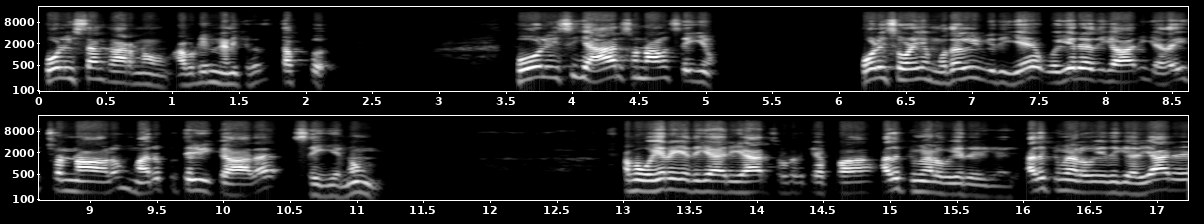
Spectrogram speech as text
போலீஸ் தான் காரணம் அப்படின்னு நினைக்கிறது தப்பு. போலீஸ் யார் சொன்னாலும் செய்யும். போலீஸோடைய முதல் விதியே உயர் அதிகாரி எதை சொன்னாலும் மறுப்பு தெரிவிக்காத செய்யணும். அப்ப உயர் அதிகாரி யார் சொல்றது கேட்பா அதுக்கு மேல உயர் அதிகாரி அதுக்கு மேல உயர் அதிகாரி யாரு?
